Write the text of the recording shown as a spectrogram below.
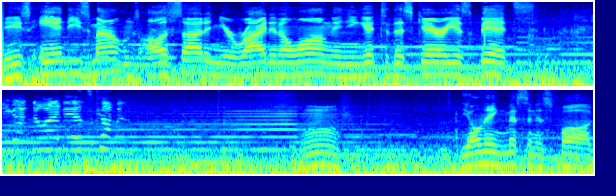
These Andes Mountains, all of a sudden you're riding along and you get to the scariest bits. You got no idea it's coming. Mm. The only thing missing is fog.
